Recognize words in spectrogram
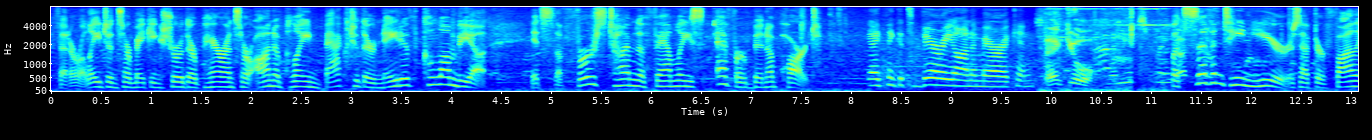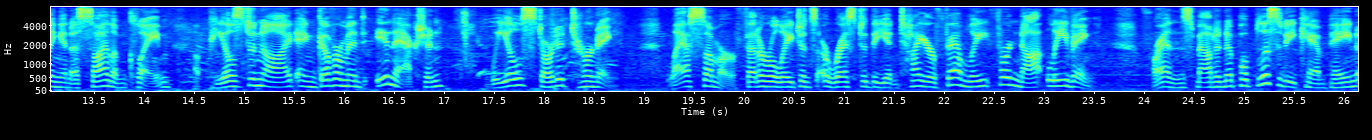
Federal agents are making sure their parents are on a plane back to their native Colombia. It's the first time the family's ever been apart. I think it's very un-American. Thank you. But 17 years after filing an asylum claim, appeals denied, and government inaction, wheels started turning. Last summer, federal agents arrested the entire family for not leaving. Friends mounted a publicity campaign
